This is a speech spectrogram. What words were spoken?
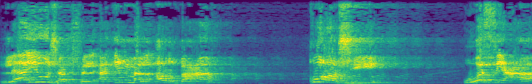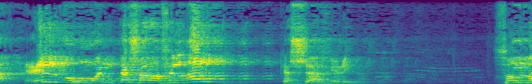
لا يوجد في الأئمة الأربعة قرشي وسع علمه وانتشر في الأرض كالشافعي. ثم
